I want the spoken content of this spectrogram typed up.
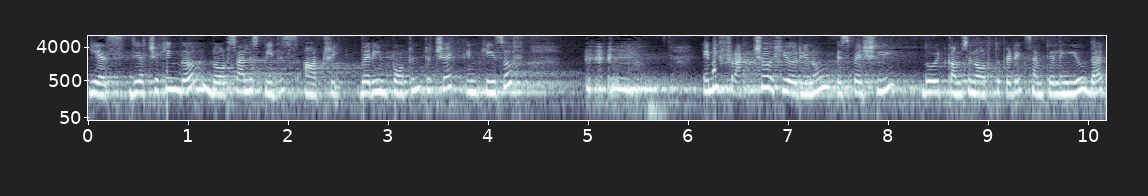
Yes they are checking the dorsalis pedis artery. Very important to check in case of any fracture here, you know, especially though it comes in orthopedics, I'm telling you that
